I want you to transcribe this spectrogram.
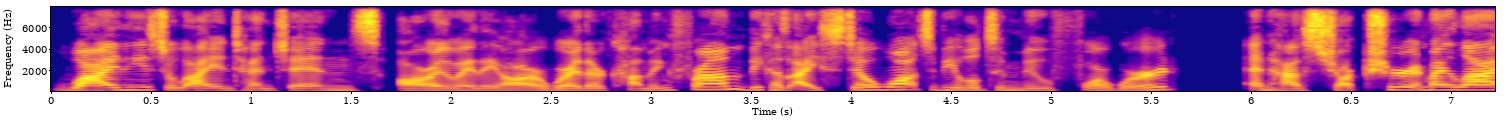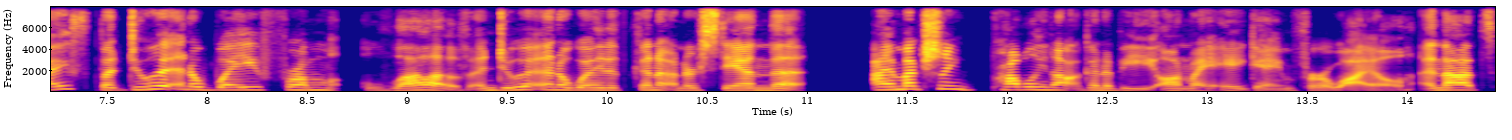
why these July intentions are the way they are, where they're coming from, because I still want to be able to move forward and have structure in my life, but do it in a way from love and do it in a way that's going to understand that I'm actually probably not going to be on my A game for a while. And that's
